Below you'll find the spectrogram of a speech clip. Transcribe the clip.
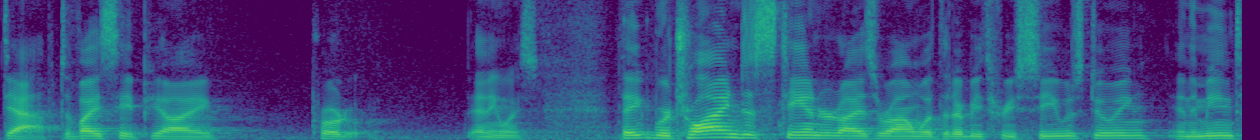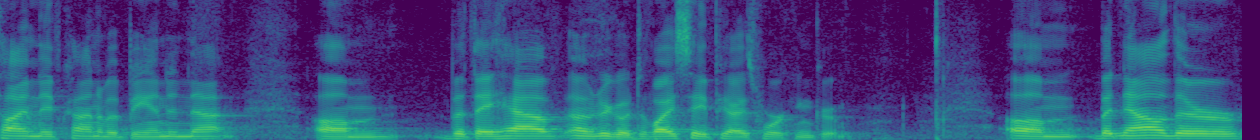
DAP, device API, proto, anyways. They were trying to standardize around what the W3C was doing. In the meantime, they've kind of abandoned that. Um, but they have, oh, there you go, Device APIs Working Group. Um, but now they're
